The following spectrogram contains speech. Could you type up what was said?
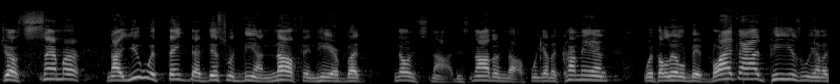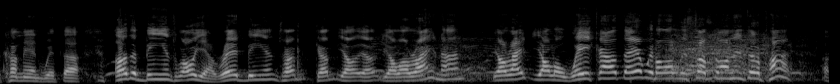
just simmer. Now you would think that this would be enough in here, but no, it's not. It's not enough. We're going to come in with a little bit black-eyed peas. We're going to come in with uh, other beans. Oh yeah, red beans. Huh? Come, y'all, y'all, y'all all right, huh? Y'all all right? Y'all awake out there with all this stuff going into the pot? Uh,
